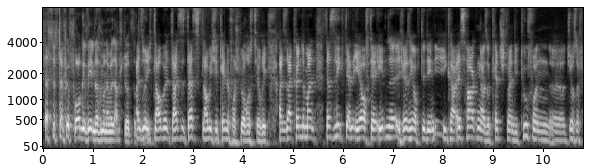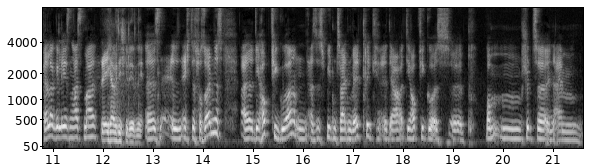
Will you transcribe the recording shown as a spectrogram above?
Das ist dafür vorgesehen, dass man damit abstürzt. Also ich glaube, das ist das, glaube ich, keine Verschwörungstheorie. Also da könnte man, das liegt dann eher auf der Ebene, ich weiß nicht, ob du den IKS-Haken, also Catch 22 von äh, Joseph Heller gelesen hast mal. Nee, ich habe ich nicht gelesen. Nee. Äh, ist ein echtes Versäumnis. Also die Hauptfigur, also es spielt im Zweiten Weltkrieg, äh, der, die Hauptfigur ist äh, Bombenschütze in einem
